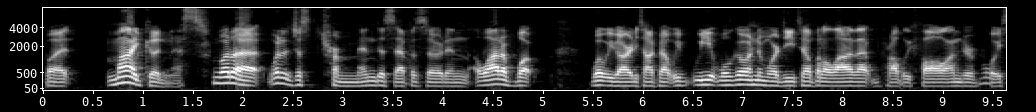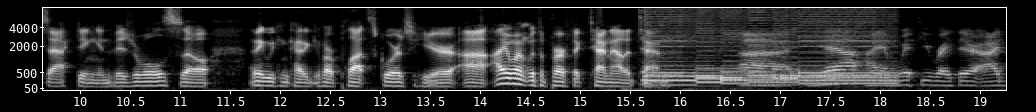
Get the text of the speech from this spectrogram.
But my goodness, what a what a just tremendous episode and a lot of what what we've already talked about. We we will go into more detail, but a lot of that will probably fall under voice acting and visuals. So I think we can kind of give our plot scores here. Uh, I went with a perfect ten out of ten. Uh, yeah, I with you right there. I'd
